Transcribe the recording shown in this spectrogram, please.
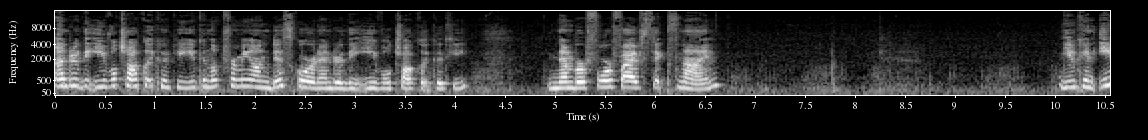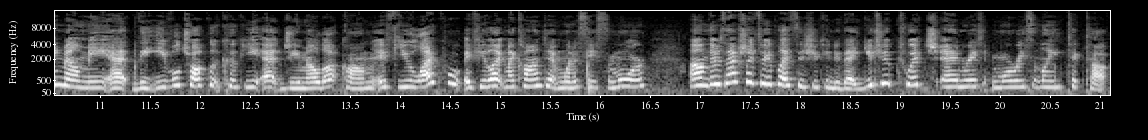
under the Evil Chocolate Cookie. You can look for me on Discord under the Evil Chocolate Cookie, number 4569. You can email me at theevilchocolatecookie at gmail.com. If you like if you like my content and want to see some more, um, there's actually three places you can do that: YouTube, Twitch, and re- more recently TikTok.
